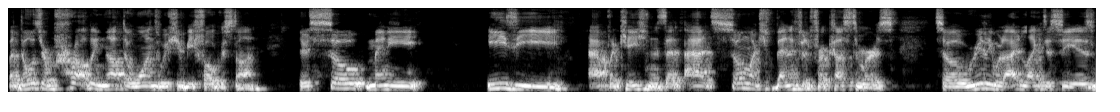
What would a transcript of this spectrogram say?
but those are probably not the ones we should be focused on. There's so many easy applications that add so much benefit for customers so really what I'd like to see is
